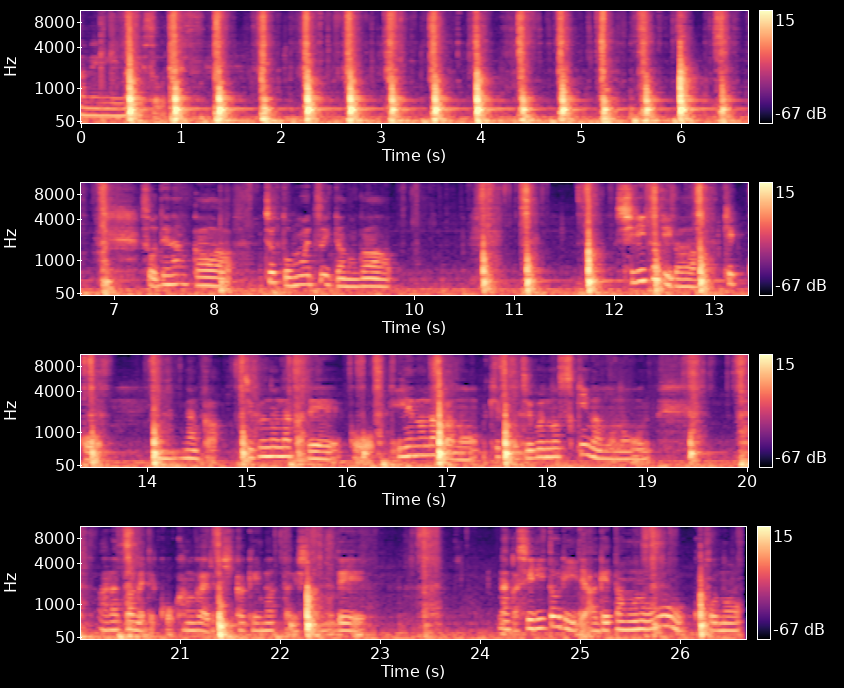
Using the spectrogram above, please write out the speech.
重ねになりそうですそうでなんかちょっと思いついたのがしりとりが結構、うん、なんか自分の中でこう家の中の結構自分の好きなものを改めてこう考えるきっかけになったりしたのでなんかしりとりであげたものをここの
